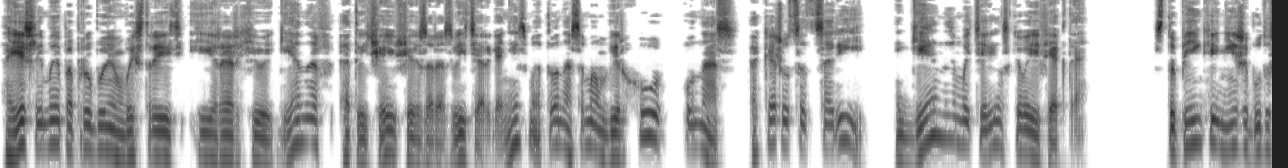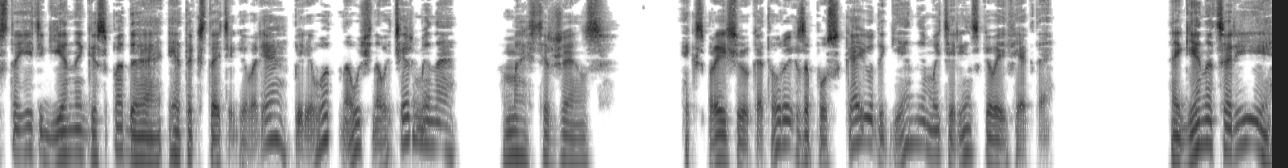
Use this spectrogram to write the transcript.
А если мы попробуем выстроить иерархию генов, отвечающих за развитие организма, то на самом верху у нас окажутся цари, гены материнского эффекта. Ступенькой ниже будут стоять гены господа, это, кстати говоря, перевод научного термина «мастер дженс», экспрессию которых запускают гены материнского эффекта. Гены цари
